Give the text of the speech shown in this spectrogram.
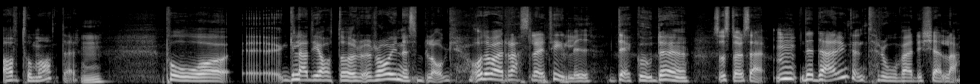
av tomater. På eh, Gladiator Roines blogg. Och då rasslar det till i Decodin. Så står det så här, mm, det där är inte en trovärdig källa.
